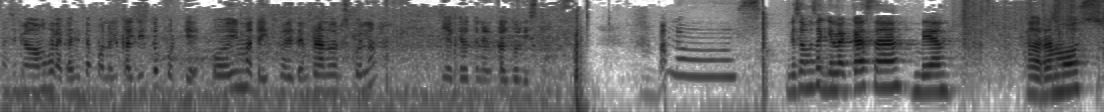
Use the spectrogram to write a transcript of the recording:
Así que nos vamos a la casita a poner el caldito porque hoy Mateito sale temprano de la escuela y ya quiero tener el caldo listo. ¡Vámonos! Ya estamos aquí en la casa. Vean, agarramos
